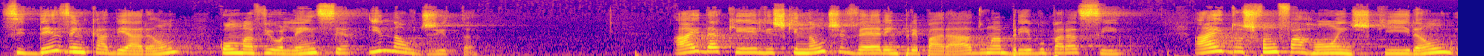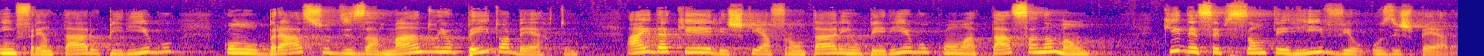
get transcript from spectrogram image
se desencadearão com uma violência inaudita. Ai daqueles que não tiverem preparado um abrigo para si. Ai dos fanfarrões que irão enfrentar o perigo com o braço desarmado e o peito aberto. Ai daqueles que afrontarem o perigo com a taça na mão. Que decepção terrível os espera!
